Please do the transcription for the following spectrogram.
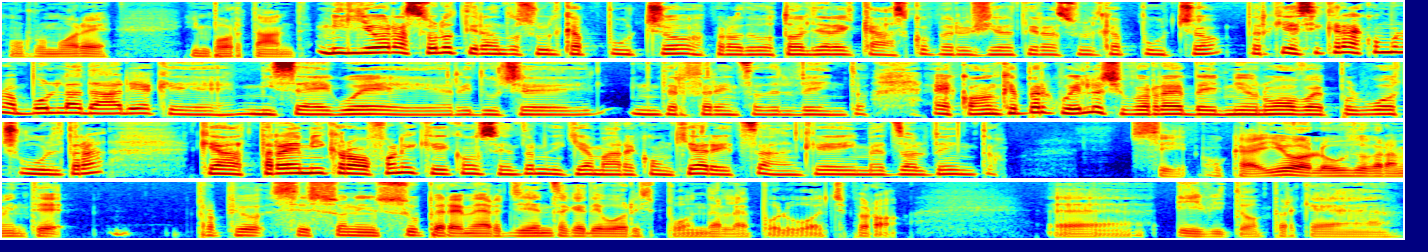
un, rumore importante. Migliora solo tirando sul cappuccio, però devo togliere il casco per riuscire a tirare sul cappuccio perché si crea come una bolla d'aria che mi segue e riduce l'interferenza del vento. Ecco, anche per quello ci vorrebbe il mio nuovo Apple Watch Ultra che ha tre microfoni che consentono di chiamare con chiarezza anche in mezzo al vento. Sì, ok, io lo uso veramente proprio se sono in super emergenza che devo rispondere all'Apple Watch, però eh, evito perché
